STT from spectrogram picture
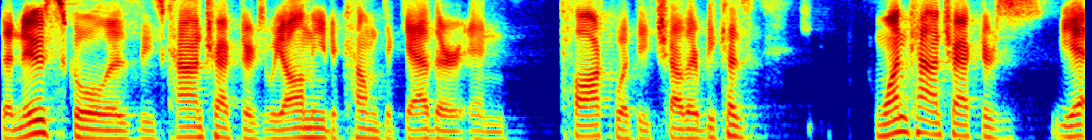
The new school is these contractors, we all need to come together and talk with each other because one contractor's, yeah,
